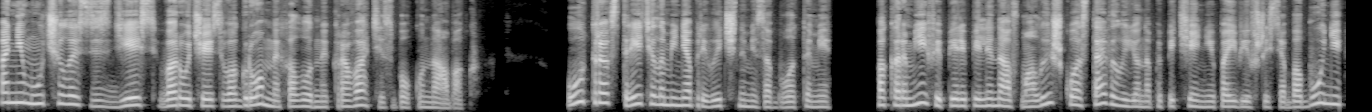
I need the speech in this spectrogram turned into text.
а не мучилась здесь, ворочаясь в огромной холодной кровати сбоку на бок. Утро встретило меня привычными заботами. Покормив и перепеленав малышку, оставил ее на попечении появившейся бабуни,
